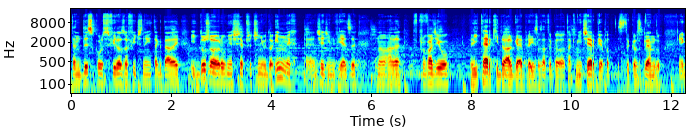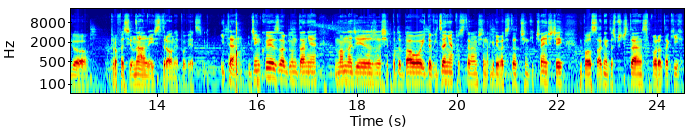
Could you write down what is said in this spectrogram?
ten dyskurs filozoficzny i tak dalej, i dużo również się przyczynił do innych e, dziedzin wiedzy, no ale wprowadził literki do algebry i za tego tak nie cierpię pod, z tego względu jego profesjonalnej strony, powiedzmy. I ten. Dziękuję za oglądanie. Mam nadzieję, że się podobało i do widzenia. Postaram się nagrywać te odcinki częściej, bo ostatnio też przeczytałem sporo takich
